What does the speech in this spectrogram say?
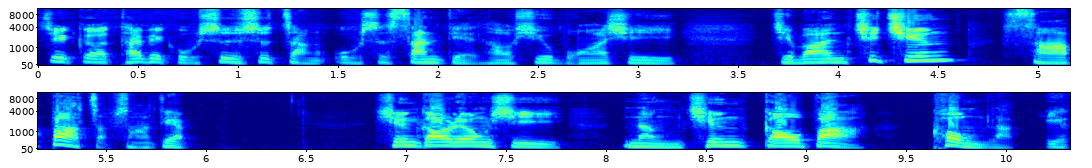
这个台北股市是涨五十三点，哈，收盘是一万七千三百十三点，成交量是两千九百零六亿。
